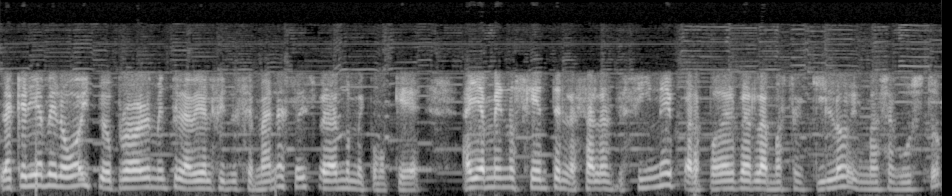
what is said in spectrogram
la quería ver hoy, pero probablemente la vea el fin de semana. Estoy esperándome como que haya menos gente en las salas de cine para poder verla más tranquilo y más a gusto.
